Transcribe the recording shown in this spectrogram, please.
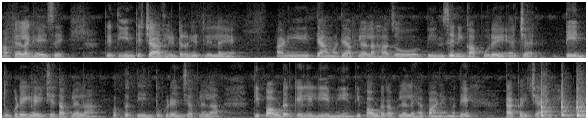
आपल्याला घ्यायचं आहे ते तीन ते चार लिटर घेतलेलं आहे. आणि त्यामध्ये आपल्याला हा जो भीमसेनी कापूर आहे याचे तीन तुकडे घ्यायचे आहेत आपल्याला. फक्त तीन तुकड्यांची आपल्याला ती पावडर केलेली आहे मी. ती पावडर आपल्याला ह्या पाण्यामध्ये टाकायची आहे.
